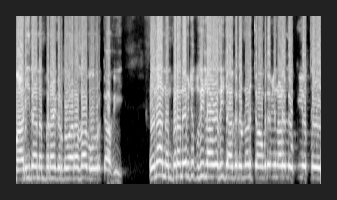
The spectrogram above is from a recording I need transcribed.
ਮਾੜੀ ਦਾ ਨੰਬਰ ਹੈ ਗੁਰਦੁਆਰਾ ਸਾਹਿਬ, ਹੋਰ ਕਾਫੀ। ਇਹਨਾਂ ਨੰਬਰਾਂ ਦੇ ਵਿੱਚ ਤੁਸੀਂ ਲਾਓ, ਅਸੀਂ ਜਾ ਕੇ ਤੁਹਾਡੇ ਨਾਲ ਚੌਂਕ ਦੇ ਵਿੱਚ ਨਾਲੇ ਲੋਕੀ ਉੱਥੇ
